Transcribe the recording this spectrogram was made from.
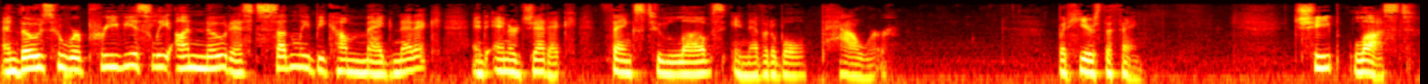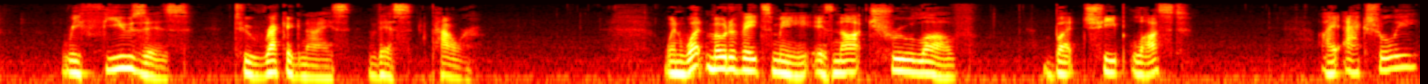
and those who were previously unnoticed suddenly become magnetic and energetic thanks to love's inevitable power. But here's the thing. Cheap lust refuses to recognize this power. When what motivates me is not true love, but cheap lust, I actually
